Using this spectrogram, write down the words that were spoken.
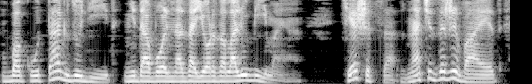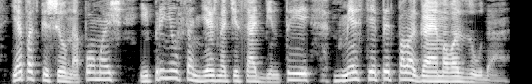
В боку так зудит, недовольно заерзала любимая. Чешется, значит заживает. Я поспешил на помощь и принялся нежно чесать бинты в месте предполагаемого зуда.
